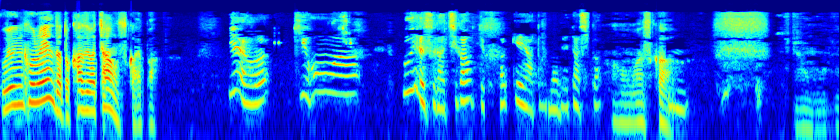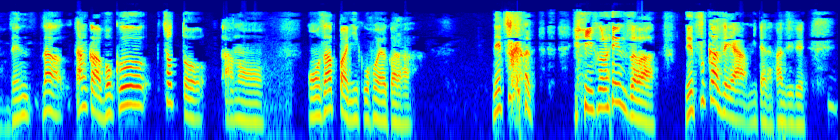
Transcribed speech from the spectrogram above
ウインフルエンザと風邪はちゃうんすか？やっぱ。いや、基本はウイルスが違うっていうだけやと思うで、確か。ほんまっすか。うん。全、だ、なんか僕、ちょっと、あの、大雑把に行く方やから、熱が、インフルエンザは熱風邪やん、みたいな感じで、うん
